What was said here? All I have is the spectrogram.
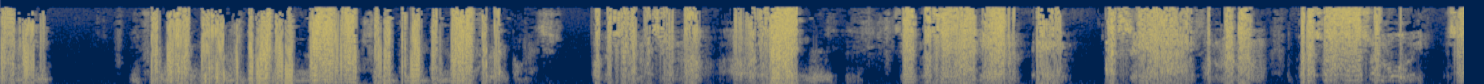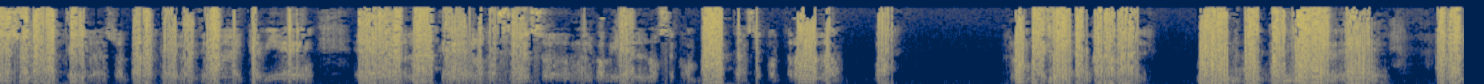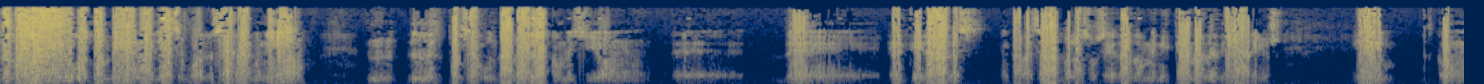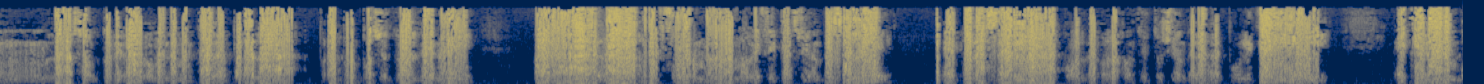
de esa ley eh, para hacerla acorde con la Constitución de la República y, y eh, quedar en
